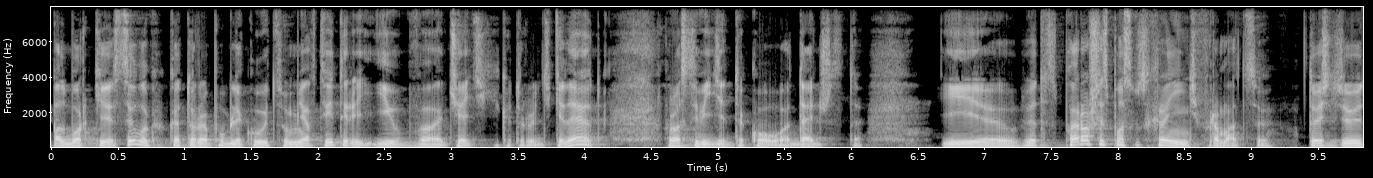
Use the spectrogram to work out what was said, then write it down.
подборки ссылок, которые публикуются у меня в Твиттере и в чатике, которые кидают, просто в виде такого дайджеста. И это хороший способ сохранить информацию. То есть э,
